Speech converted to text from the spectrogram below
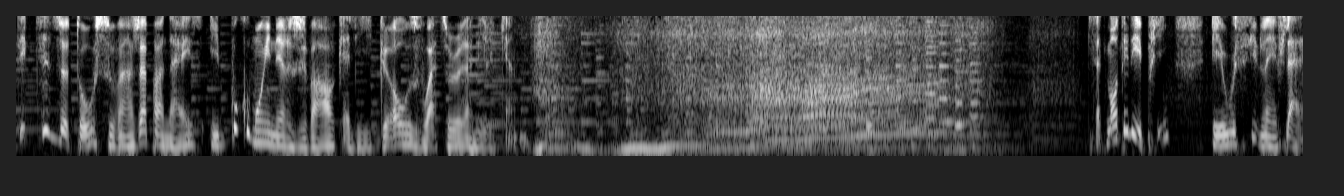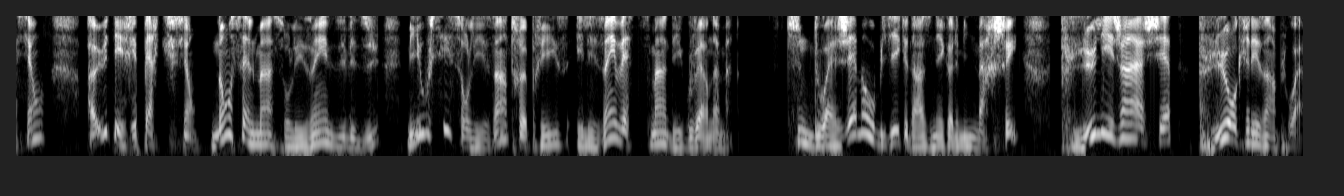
Des petites autos souvent japonaises et beaucoup moins énergivores que les grosses voitures américaines. Cette montée des prix et aussi de l'inflation a eu des répercussions non seulement sur les individus, mais aussi sur les entreprises et les investissements des gouvernements. Tu ne dois jamais oublier que dans une économie de marché, plus les gens achètent, plus on crée des emplois.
